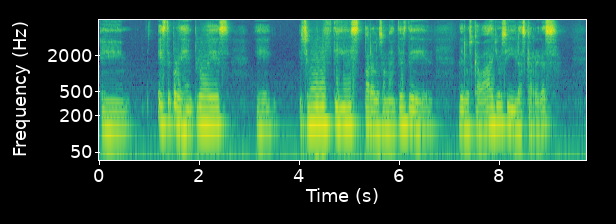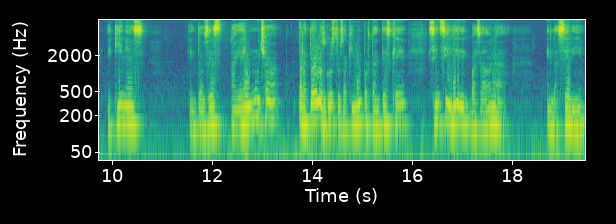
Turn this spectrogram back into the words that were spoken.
Eh, este, por ejemplo, es son NFTs para los amantes de, los caballos y las carreras equinas. Entonces, ahí hay mucha, para todos los gustos. Aquí lo importante es que Sin City, basado en la, en la serie,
